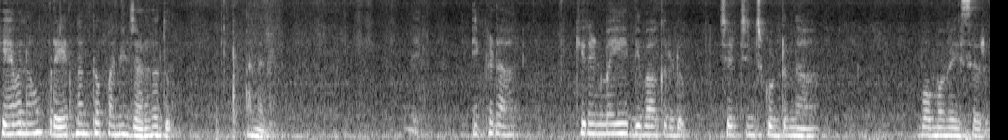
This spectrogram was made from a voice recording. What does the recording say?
కేవలం ప్రయత్నంతో పని జరగదు అన్నది. ఇక్కడ కిరణ్మయి దివాకరుడు చర్చించుకుంటున్న బొమ్మ వేశారు.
